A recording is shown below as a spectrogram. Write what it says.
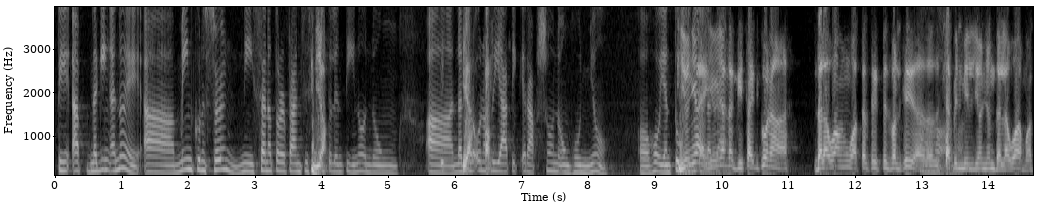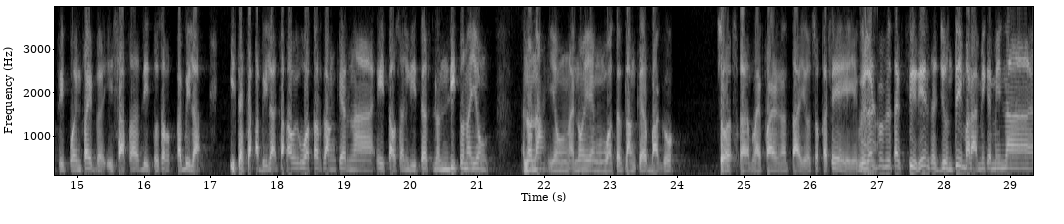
ti- ah, naging ano eh, ah, main concern ni Senator Francis Yeah. Tolentino nung ah, nagkaroon ng Yeah. phreatic eruption noong Hunyo. Oho, yan tubig Yun nga, talaga. yun nga, nag-decide ko na dalawang water treatment facility, uh, Oo, 7 million yung dalawa, mga 3.5, uh, isa sa dito sa kabila, isa sa kabila, saka water tanker na 8,000 liters, nandito na yung, ano na, yung, ano, yung water tanker bago. So, saka may fire na tayo. So, kasi, we learned from that experience sa June 3, marami kami na,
